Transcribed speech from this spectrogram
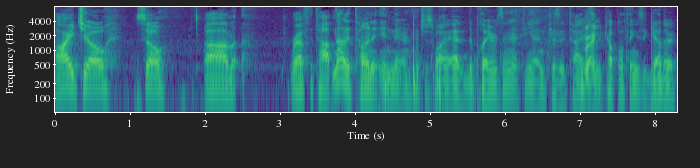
All right, Joe. So, um, right off the top, not a ton in there, which is why I added the players in at the end because it ties Right. a couple of things together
